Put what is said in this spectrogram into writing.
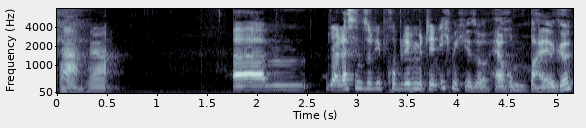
klar, ja. ähm, ja, das sind so die Probleme, mit denen ich mich hier so herumbalge.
